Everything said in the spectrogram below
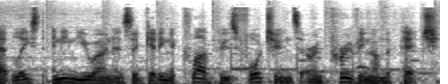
At least any new owners are getting a club whose fortunes are improving on the pitch.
